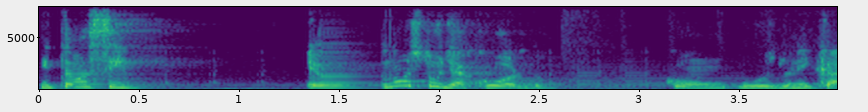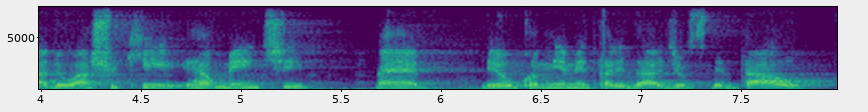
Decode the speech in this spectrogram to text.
Então, assim, eu não estou de acordo com o uso do niqab. Eu acho que realmente, né, eu com a minha mentalidade ocidental,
